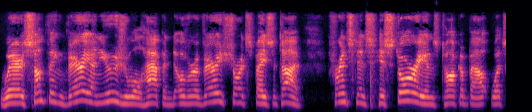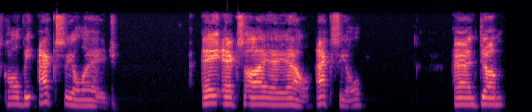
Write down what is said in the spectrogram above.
where something very unusual happened over a very short space of time. For instance, historians talk about what's called the axial age. A X I A L, axial. And um,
